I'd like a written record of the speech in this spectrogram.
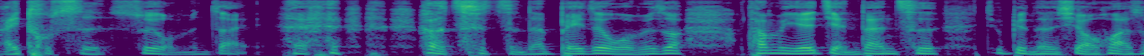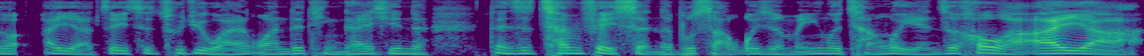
白吐司，所以我们在儿 子只能陪着我们说，他们也简单吃，就变成笑话说，哎呀，这一次出去玩玩的挺开心的，但是餐费省了不少。为什么？因为肠胃炎之后啊，哎呀，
